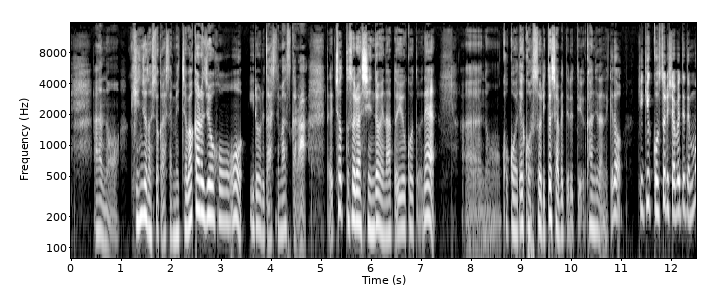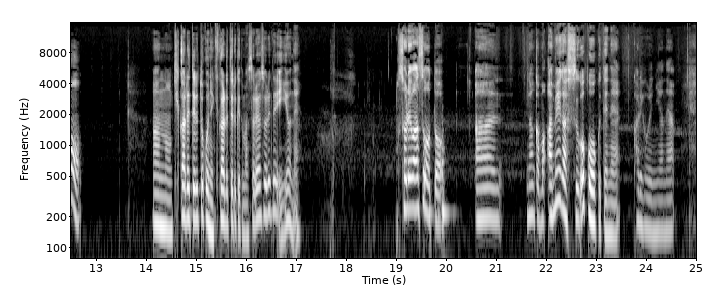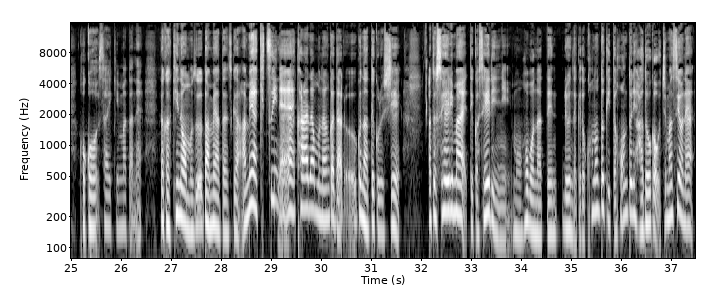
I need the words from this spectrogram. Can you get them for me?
あの、近所の人からしたらめっちゃわかる情報をいろいろ出してますから、だからちょっとそれはしんどいなということで、あの、ここでこっそりと喋ってるっていう感じなんだけど、結局こっそり喋ってても、あの、聞かれてるとこに聞かれてるけど、まあそれはそれでいいよね。それはそうと、あなんかもう雨がすごく多くてね、カリフォルニアね。ここ最近またね。だから昨日もずっと雨やったんですけど雨はきついね。体もなんかだるくなってくるしあと生理前っていうか生理にもうほぼなってるんだけどこの時って本当に波動が落ちますよね。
